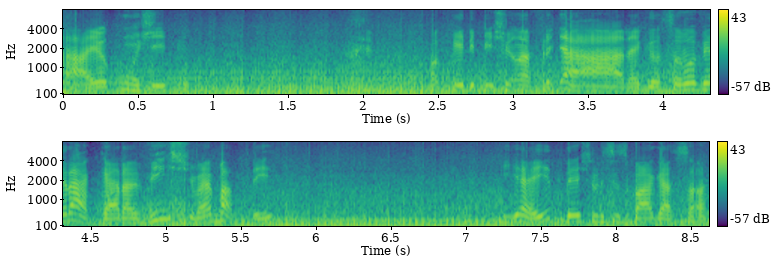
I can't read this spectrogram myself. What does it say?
Ah, eu com o Jeep. aquele bichinho na frente. Ah, né? Eu só vou virar a cara. Vixe, vai bater. E aí deixa ele se esbagaçar.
